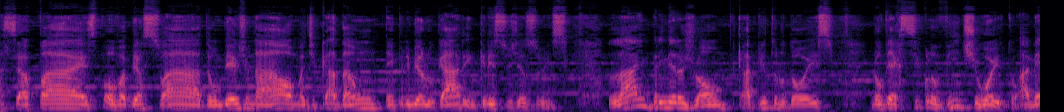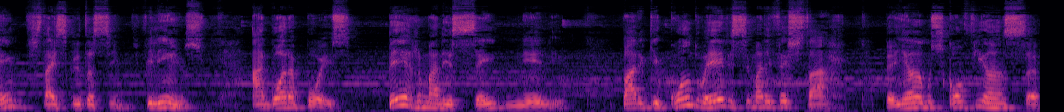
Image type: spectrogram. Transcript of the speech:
Graça, paz, povo abençoado, um beijo na alma de cada um, em primeiro lugar, em Cristo Jesus. Lá em 1 João, capítulo 2, no versículo 28, amém? Está escrito assim: Filhinhos, agora, pois, permanecei nele, para que quando ele se manifestar, tenhamos confiança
